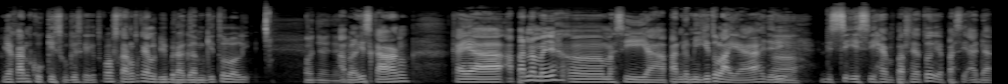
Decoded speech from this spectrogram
Ya kan cookies cookies kayak gitu. Kalau sekarang tuh kayak lebih beragam gitu loh Li. oh nyanyi apalagi sekarang kayak apa namanya eh, masih ya pandemi gitu lah ya. Jadi Ah. di si isi hampersnya tuh ya pasti ada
